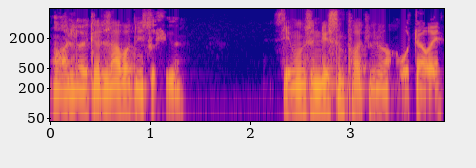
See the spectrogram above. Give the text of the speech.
oh, Leute, labert nicht so viel. Sehen wir uns im nächsten Part wieder. Haut da rein.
